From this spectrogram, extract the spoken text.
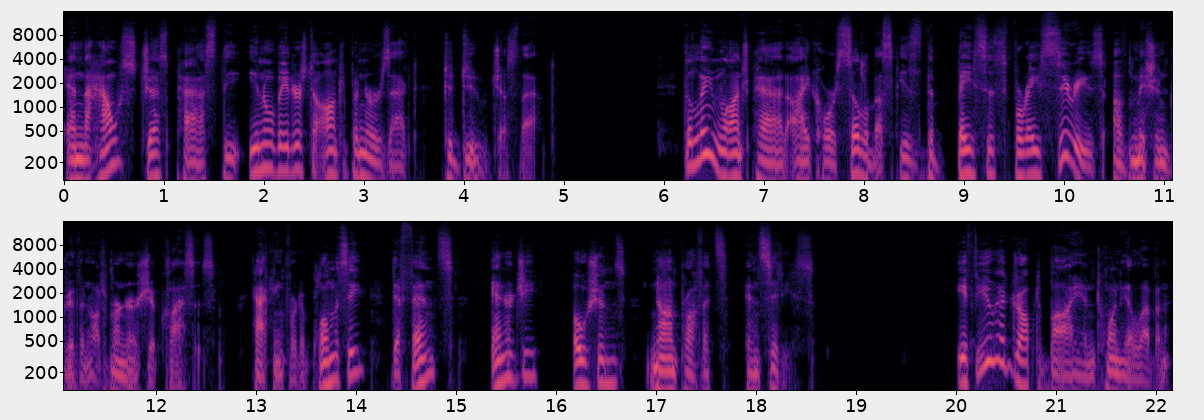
and the House just passed the Innovators to Entrepreneurs Act to do just that. The Lean Launchpad I-Corps syllabus is the basis for a series of mission driven entrepreneurship classes hacking for diplomacy, defense, energy, oceans, nonprofits, and cities. If you had dropped by in 2011,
